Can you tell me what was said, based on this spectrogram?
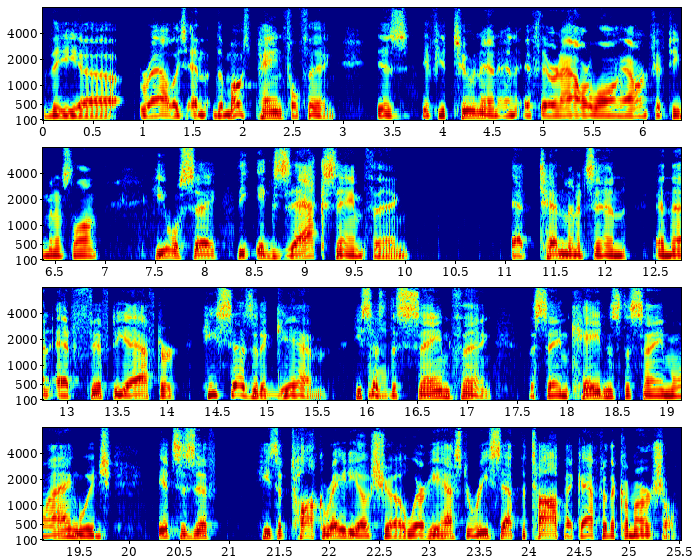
the uh, rallies, and the most painful thing is if you tune in, and if they're an hour long, hour and fifteen minutes long, he will say the exact same thing at ten minutes in, and then at fifty after. He says it again. He says the same thing, the same cadence, the same language. It's as if he's a talk radio show where he has to reset the topic after the commercial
